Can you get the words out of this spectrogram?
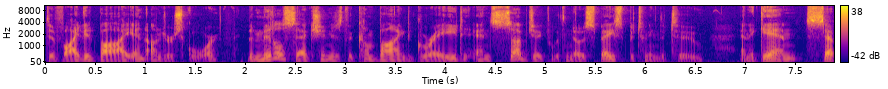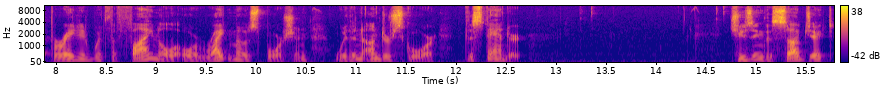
divided by an underscore. The middle section is the combined grade and subject with no space between the two, and again separated with the final or rightmost portion with an underscore, the standard. Choosing the subject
